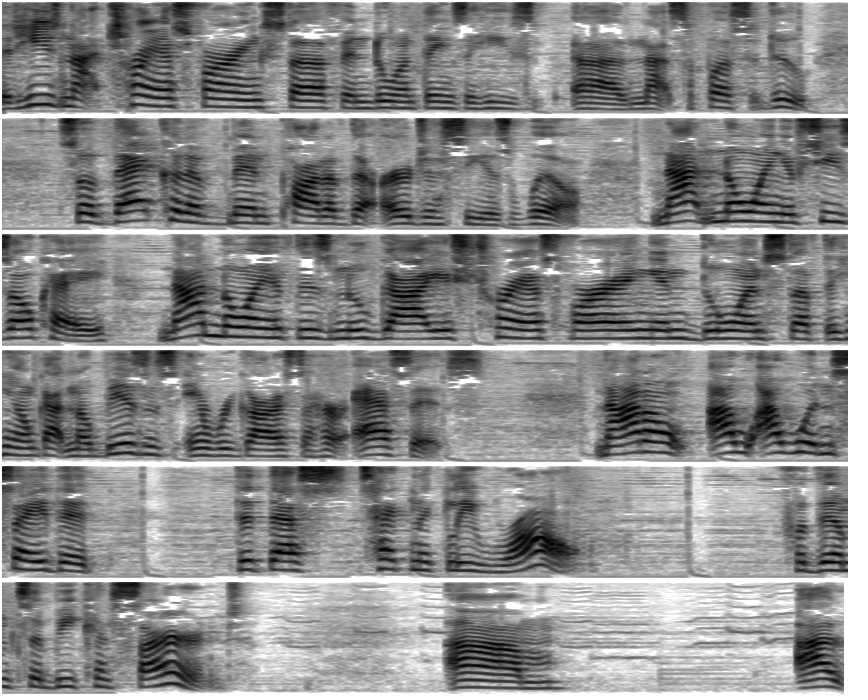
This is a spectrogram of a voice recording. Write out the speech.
that he's not transferring stuff and doing things that he's uh, not supposed to do. So that could have been part of the urgency as well. Not knowing if she's okay, not knowing if this new guy is transferring and doing stuff that he don't got no business in regards to her assets. Now I don't, I, I wouldn't say that that that's technically wrong for them to be concerned. Um, I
